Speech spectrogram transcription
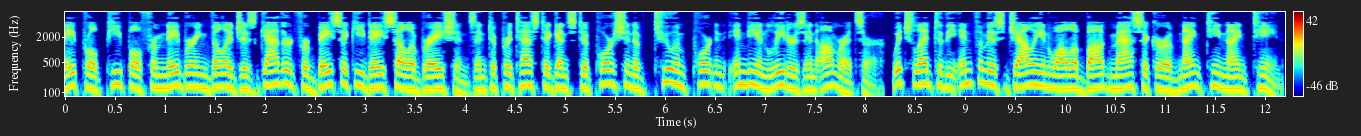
April people from neighbouring villages gathered for Baisakhi Day celebrations and to protest against the deportation of two important Indian leaders in Amritsar, which led to the infamous Jallianwala Bagh massacre of 1919.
